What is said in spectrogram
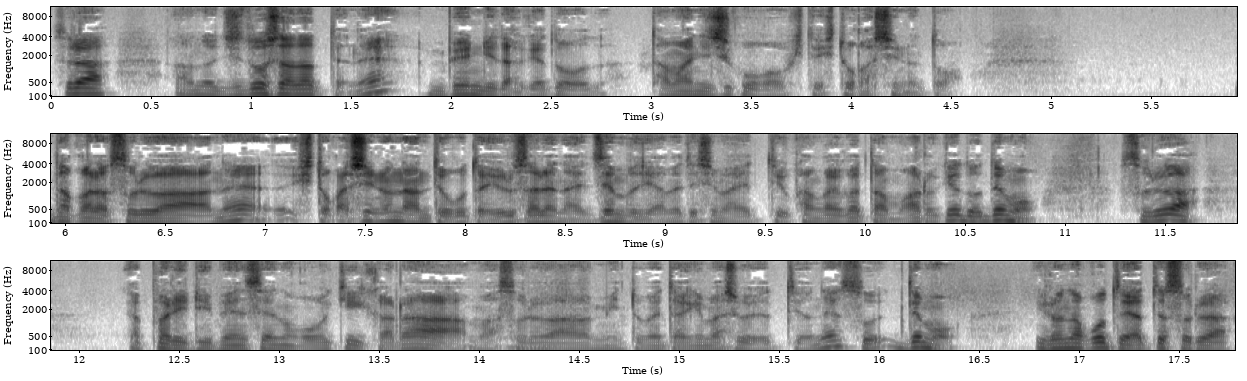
それは、あの、自動車だってね、便利だけど、たまに事故が起きて人が死ぬと。だからそれはね、人が死ぬなんてことは許されない。全部やめてしまえっていう考え方もあるけど、でも、それは、やっぱり利便性の方が大きいから、まあそれは認めてあげましょうよっていうね。そでも、いろんなことやってそれは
